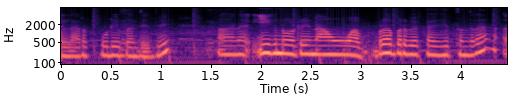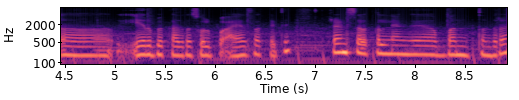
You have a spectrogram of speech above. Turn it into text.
ಎಲ್ಲರೂ ಕೂಡಿ ಬಂದಿದ್ವಿ. ಈಗ ನೋಡಿರಿ, ನಾವು ಒಬ್ಬರ ಬರಬೇಕಾಗಿತ್ತಂದ್ರೆ ಏರ್ಬೇಕಾದ್ರೆ ಸ್ವಲ್ಪ ಆಯಾಸ ಆಕೈತಿ. ಫ್ರೆಂಡ್ ಸರ್ಕಲ್ನಾಗ ಬಂತಂದ್ರೆ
